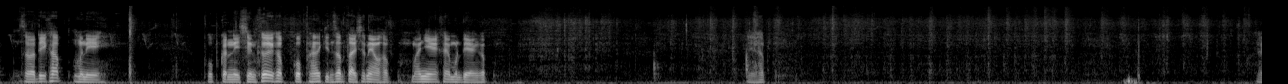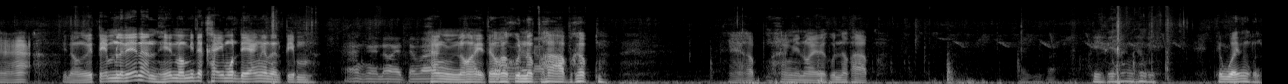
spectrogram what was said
รับสวัสดีครับมื่อนี้พบกันในเช่นเคยครับกบหากินซ้ำไต่ชาแนลครับมาแย่ไข่มดแดงครับนี่ครับอ่าพี่น้องเอ้ยเต็มเลยเด้นั่นเห็นมันมีแต่ไข่มดแดงนั่นนะเต็มห่างหน่อยๆแต่ว่าห้างน้อยแต่ว่าคุณภาพครับนะครับห้างน้อยแต่คุณภาพพี่พี่ห้างครับพี่จะไว้มั้งคุณ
